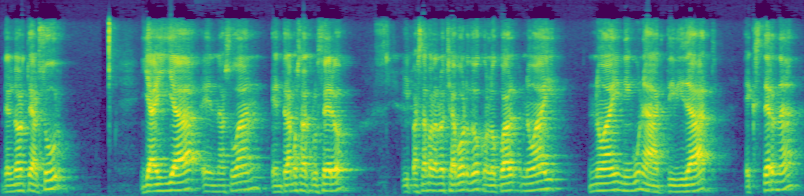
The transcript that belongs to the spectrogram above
del norte al sur y ahí ya en Asuán entramos al crucero y pasamos la noche a bordo, con lo cual no hay, no hay ninguna actividad externa,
